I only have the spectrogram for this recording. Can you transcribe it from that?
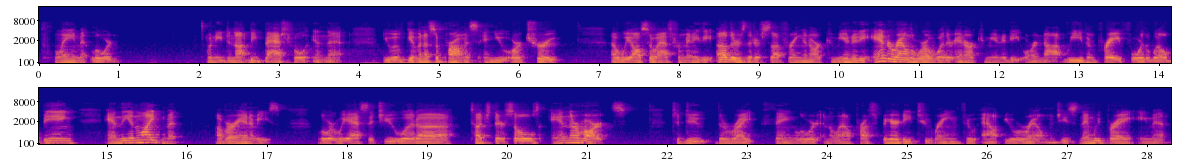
claim it, Lord. We need to not be bashful in that. You have given us a promise, and you are true. Uh, we also ask for many of the others that are suffering in our community and around the world, whether in our community or not. We even pray for the well being and the enlightenment of our enemies. Lord, we ask that you would uh, touch their souls and their hearts to do the right thing, Lord, and allow prosperity to reign throughout your realm. In Jesus' name we pray. Amen.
